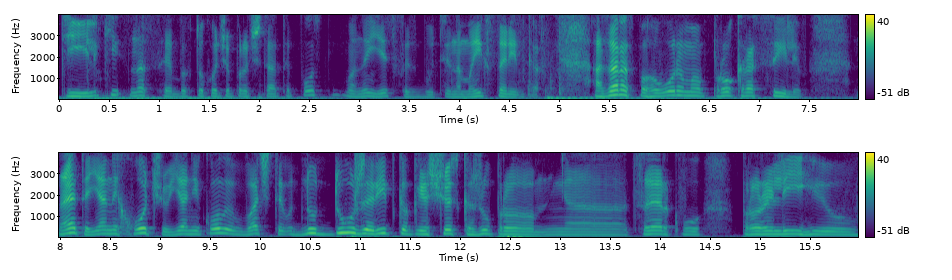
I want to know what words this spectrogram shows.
тільки на себе. Хто хоче прочитати пост, вони є в Фейсбуці на моїх сторінках. А зараз поговоримо про Красилів. Знаєте, я не хочу, я ніколи, бачите, ну дуже рідко я щось кажу про е, церкву, про релігію,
